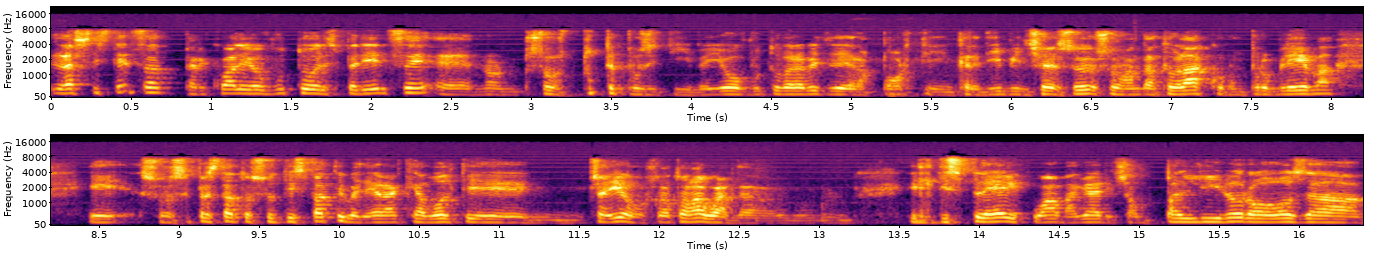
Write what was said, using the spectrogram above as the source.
l'assistenza per la quale ho avuto le esperienze eh, non- sono tutte positive. Io ho avuto veramente dei rapporti incredibili. Cioè, so- sono andato là con un problema e sono sempre stato soddisfatto di vedere anche a volte. Cioè, io sono andato là, guarda, il display qua magari c'è un pallino rosa,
